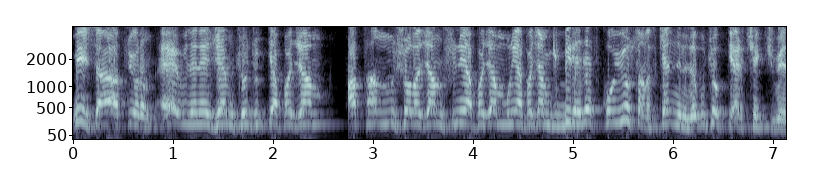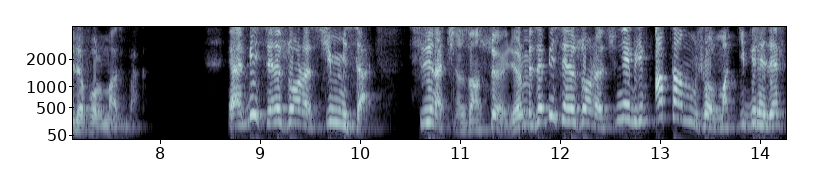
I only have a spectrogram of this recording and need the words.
misal atıyorum evleneceğim, çocuk yapacağım, atanmış olacağım, şunu yapacağım, bunu yapacağım gibi bir hedef koyuyorsanız kendinize bu çok gerçekçi bir hedef olmaz bak. Yani bir sene sonrası için misal sizin açınızdan söylüyorum. Mesela bir sene sonrası için ne bileyim atanmış olmak gibi bir hedef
